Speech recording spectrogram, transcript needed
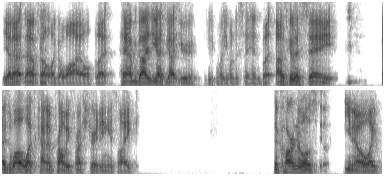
yeah, that that felt like a while. But hey, I'm glad you guys got your, your what you want to say in. But I was gonna say, as well, what's kind of probably frustrating is like the Cardinals, you know, like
